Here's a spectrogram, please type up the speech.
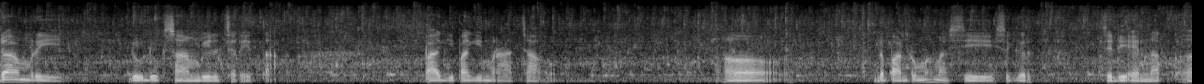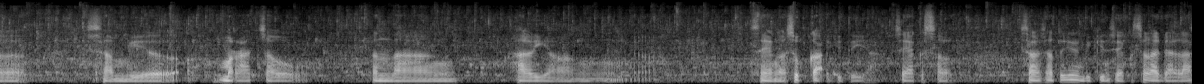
Damri duduk sambil cerita. Pagi-pagi meracau. Uh, depan rumah masih seger, jadi enak uh, sambil meracau tentang hal yang saya nggak suka gitu ya. Saya kesel. Salah satunya yang bikin saya kesel adalah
